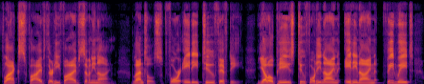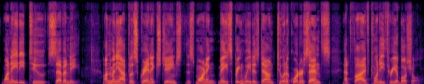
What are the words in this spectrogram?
Flax 535.79. Lentils 482.50. Yellow peas 249.89. Feed wheat 182.70. On the Minneapolis Grain Exchange this morning, May spring wheat is down two and a quarter cents at 5.23 a bushel.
